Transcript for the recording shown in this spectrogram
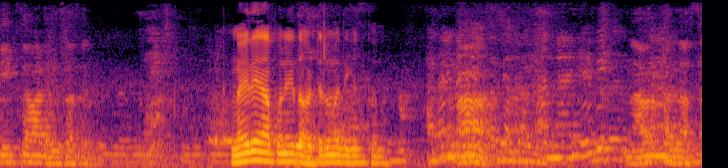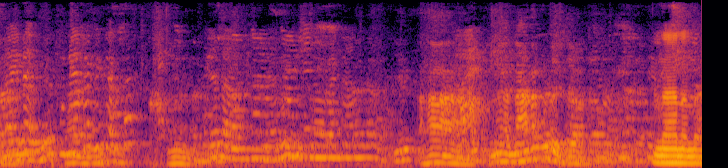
केकचा वाढदिवस असेल. नाही रे आपण इथं हॉटेलमध्ये गेलो ना. ना ना ना.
